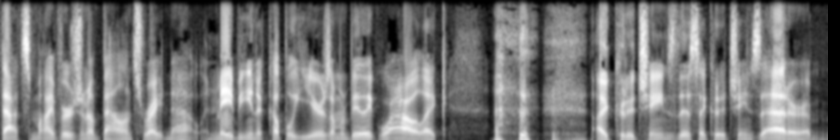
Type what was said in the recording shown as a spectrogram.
that's my version of balance right now. And maybe in a couple years I'm going to be like, wow, like I could have changed this, I could have changed that, or um,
